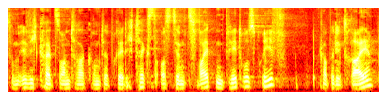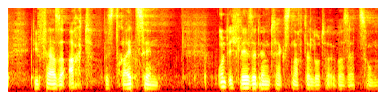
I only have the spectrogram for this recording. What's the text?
Zum Ewigkeitssonntag kommt der Predigtext aus dem zweiten Petrusbrief, Kapitel 3, die Verse 8 bis 13. Und ich lese den Text nach der Luther-Übersetzung.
